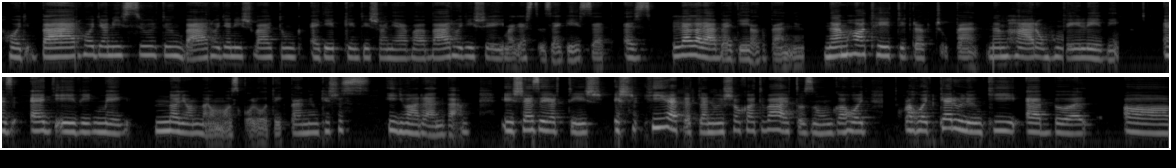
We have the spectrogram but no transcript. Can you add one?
hogy bárhogyan is szültünk, bárhogyan is váltunk egyébként is anyával, bárhogy is éljük meg ezt az egészet, ez legalább egy évek bennünk. Nem hat hétig rög csupán, nem három fél évig. Ez egy évig még nagyon-nagyon mozgolódik bennünk, és ez így van rendben. És ezért is, és hihetetlenül sokat változunk, ahogy, ahogy kerülünk ki ebből a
